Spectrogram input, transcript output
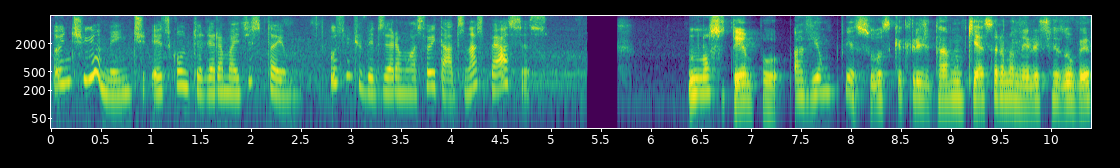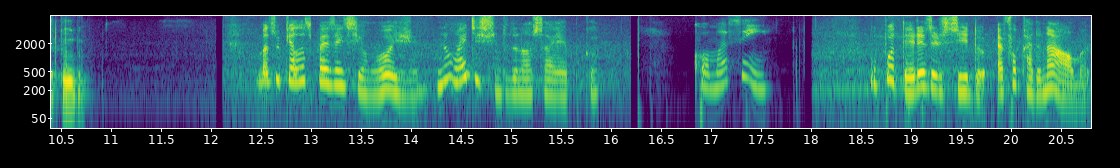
Antigamente, esse controle era mais extremo. Os indivíduos eram açoitados nas praças. No nosso tempo, haviam pessoas que acreditavam que essa era a maneira de resolver tudo. Mas o que elas presenciam hoje não é distinto da nossa época. Como assim? O poder exercido é focado na alma.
